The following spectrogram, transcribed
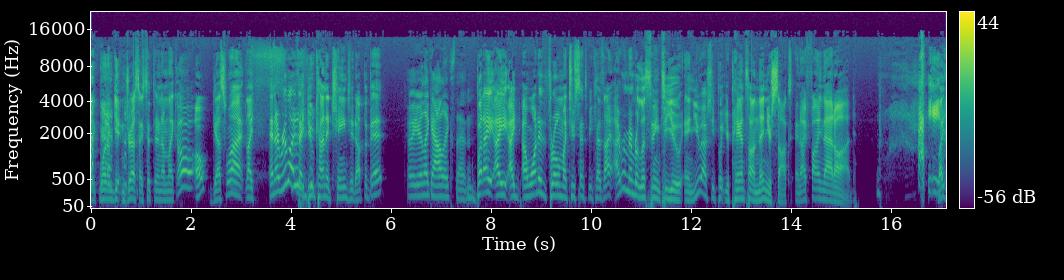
like when I'm getting dressed, I sit there and I'm like, oh, oh, guess what? Like, and I realize I do kind of change it up a bit. Oh, you're like Alex then. But I, I, I, I wanted to throw in my two cents because I, I remember listening to you and you actually put your pants on, then your socks, and I find that odd. Like,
